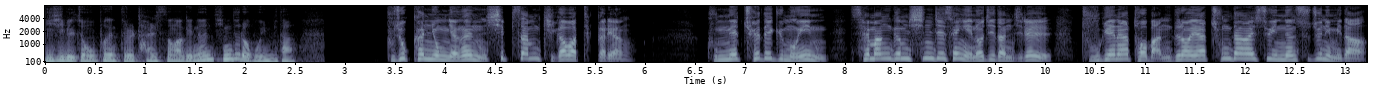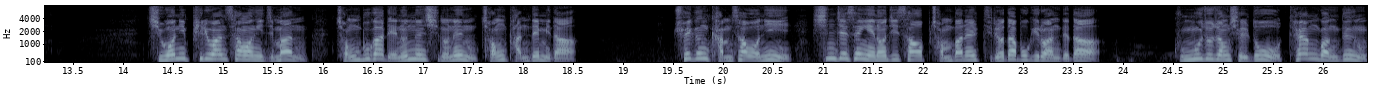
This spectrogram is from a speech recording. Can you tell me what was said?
21.5%를 달성하기는 힘들어 보입니다. 부족한 용량은 13기가와트가량. 국내 최대 규모인 새만금 신재생 에너지 단지를 두 개나 더 만들어야 충당할 수 있는 수준입니다. 지원이 필요한 상황이지만 정부가 내놓는 신호는 정반대입니다. 최근 감사원이 신재생 에너지 사업 전반을 들여다보기로 한 데다 국무조정실도 태양광 등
